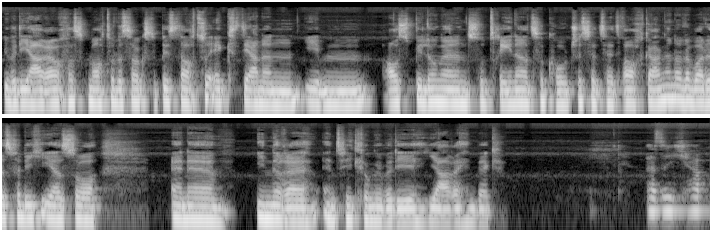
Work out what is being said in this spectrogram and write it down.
über die Jahre auch was gemacht, wo du sagst, du bist auch zu externen eben Ausbildungen, zu Trainer, zu Coaches etc. auch gegangen oder war das für dich eher so eine innere Entwicklung über die Jahre hinweg? Also ich habe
